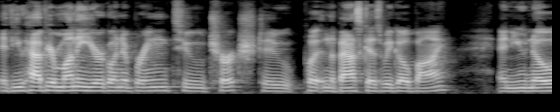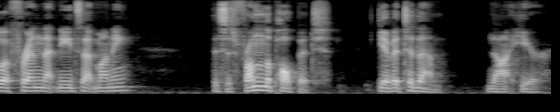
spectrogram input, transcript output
If you have your money you're going to bring to church to put in the basket as we go by, and you know a friend that needs that money, this is from the pulpit. Give it to them, not here.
